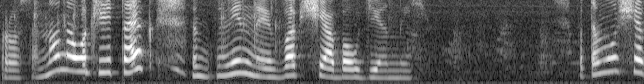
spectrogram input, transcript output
просто. Но на Logitech він взагалі обалденний. Тому що,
